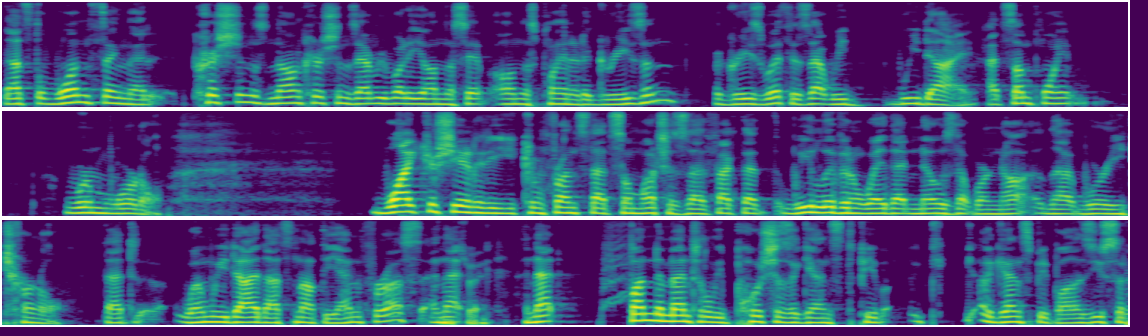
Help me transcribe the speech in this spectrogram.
That's the one thing that Christians, non-Christians, everybody on this on this planet agrees in agrees with is that we we die at some point. We're mortal. Why Christianity confronts that so much is the fact that we live in a way that knows that we're not that we're eternal. That when we die, that's not the end for us, and that right. and that fundamentally pushes against people against people as you said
